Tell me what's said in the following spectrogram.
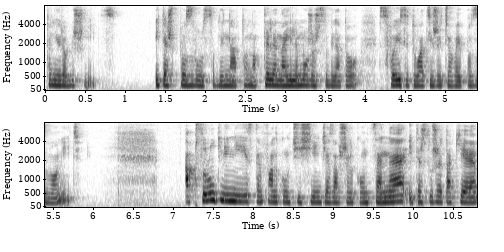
to nie robisz nic. I też pozwól sobie na to, na tyle, na ile możesz sobie na to w swojej sytuacji życiowej pozwolić. Absolutnie nie jestem fanką ciśnięcia za wszelką cenę i też słyszę takie,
